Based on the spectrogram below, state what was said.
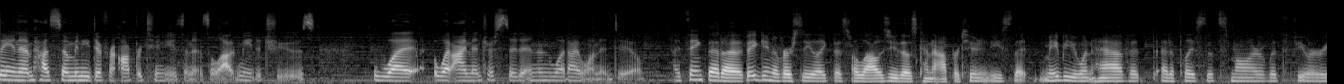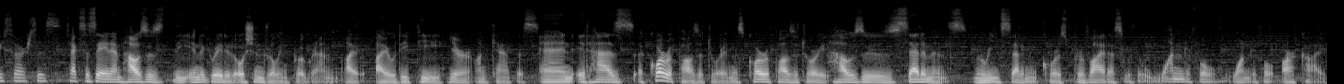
A&M has so many different opportunities and it's allowed me to choose what, what I'm interested in and what I want to do. I think that a big university like this allows you those kind of opportunities that maybe you wouldn't have at, at a place that's smaller with fewer resources. Texas A&M houses the Integrated Ocean Drilling Program, IODP, here on campus. And it has a core repository, and this core repository houses sediments. Marine sediment cores provide us with a wonderful, wonderful archive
